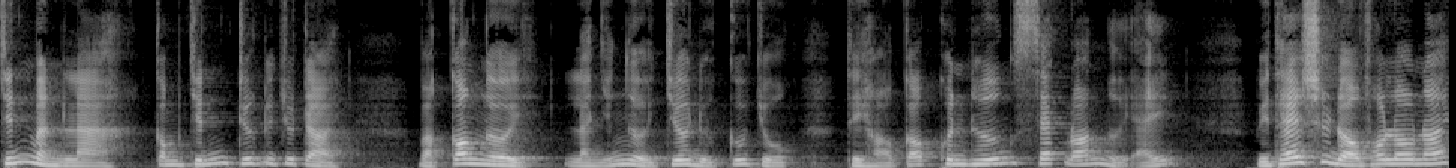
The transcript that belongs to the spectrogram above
chính mình là công chính trước Đức Chúa Trời và con người là những người chưa được cứu chuộc thì họ có khuynh hướng xét đoán người ấy. Vì thế sứ đồ Phaolô nói,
